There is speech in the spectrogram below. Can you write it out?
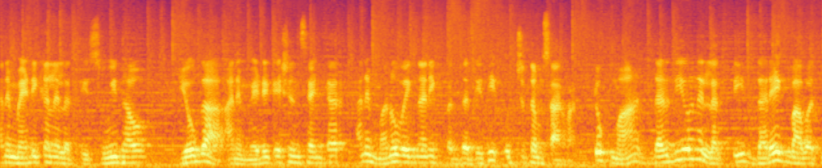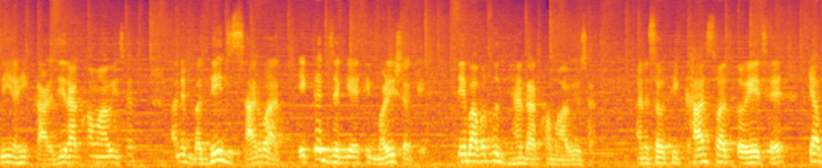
અને મેડિકલને લગતી સુવિધાઓ, યોગા અને મેડિટેશન સેન્ટર અને મનોવૈજ્ઞાનિક પદ્ધતિથી ઉચ્ચતમ સારવાર. ટૂંકમાં, દર્દીઓને લગતી દરેક બાબતની અહીં કાળજી રાખવામાં આવી છે અને બધી જ સારવાર એક જ જગ્યાએથી મળી શકે તે બાબતનું ધ્યાન રાખવામાં આવ્યું છે. અને સૌથી ખાસ વાત તો એ છે કે આ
